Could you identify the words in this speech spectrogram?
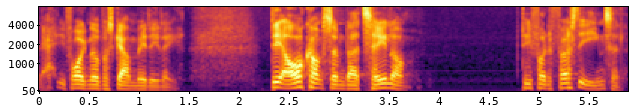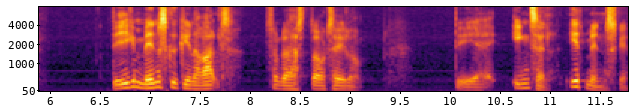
ja, I får ikke noget på skærmen med det i dag. Det afkomst, som der er tale om, det er for det første ental. Det er ikke mennesket generelt, som der står tale om. Det er ental. Et menneske.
